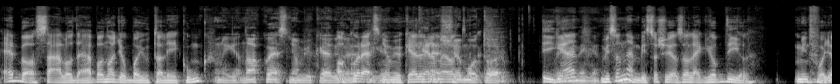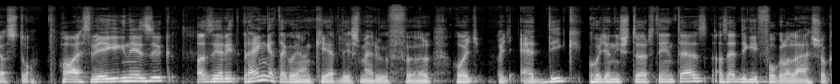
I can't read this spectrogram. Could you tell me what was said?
ebbe a szállodába nagyobb a jutalékunk. Igen, na akkor ezt nyomjuk előre. Akkor ezt nyomjuk előre, mert ott, motor. Igen, igen, igen, viszont nem biztos, hogy az a legjobb deal mint fogyasztó. Ha ezt végignézzük, azért itt rengeteg olyan kérdés merül föl, hogy, hogy eddig hogyan is történt ez. Az eddigi foglalások,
